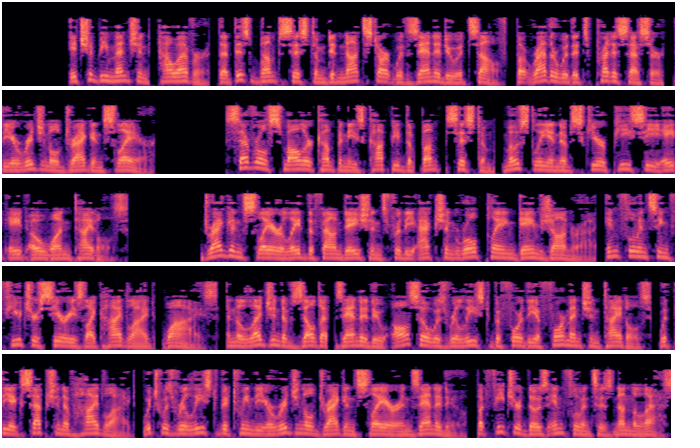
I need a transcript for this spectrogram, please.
It should be mentioned, however, that this bump system did not start with Xanadu itself, but rather with its predecessor, the original Dragon Slayer. Several smaller companies copied the bump system, mostly in obscure PC 8801 titles. Dragon Slayer laid the foundations for the action role-playing game genre, influencing future series like Hydlide, Ys, and The Legend of Zelda. Xanadu also was released before the aforementioned titles, with the exception of Hydlide, which was released between the original Dragon Slayer and Xanadu, but featured those influences nonetheless.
